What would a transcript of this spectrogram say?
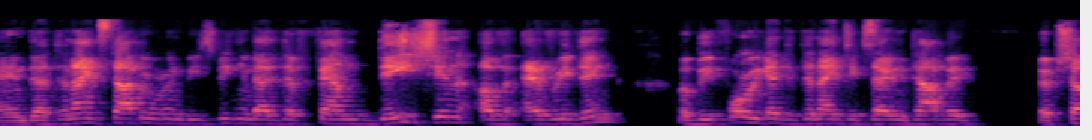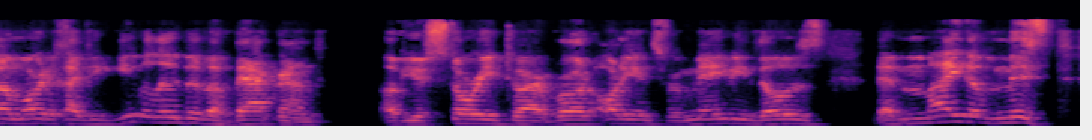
And uh, tonight's topic, we're going to be speaking about the foundation of everything. But before we get to tonight's exciting topic, Reb Shalom Mordechai, if you could give a little bit of a background of your story to our broad audience, for maybe those that might have missed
